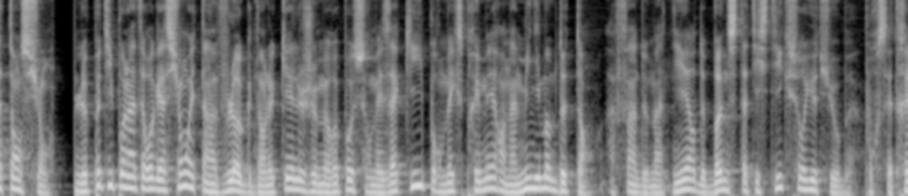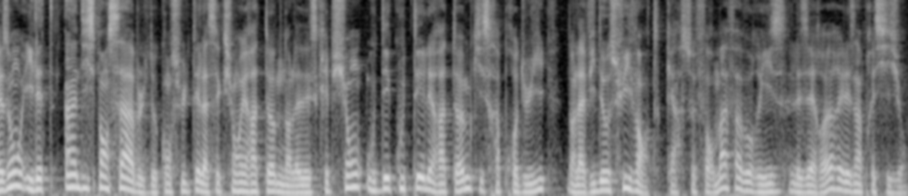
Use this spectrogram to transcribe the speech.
Attention, le petit point d'interrogation est un vlog dans lequel je me repose sur mes acquis pour m'exprimer en un minimum de temps, afin de maintenir de bonnes statistiques sur YouTube. Pour cette raison, il est indispensable de consulter la section Eratom dans la description ou d'écouter l'Eratom qui sera produit dans la vidéo suivante, car ce format favorise les erreurs et les imprécisions.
